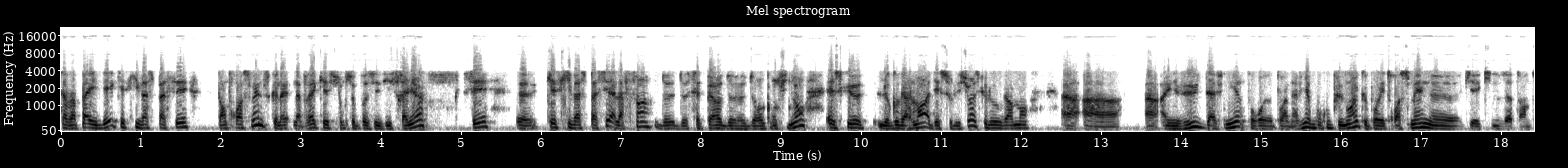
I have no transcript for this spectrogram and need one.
ça va pas aider, qu'est-ce qui va se passer dans trois semaines, parce que la, vraie question que se posent les Israéliens, c'est euh, qu'est-ce qui va se passer à la fin de, cette période de, reconfinement? Est-ce que le gouvernement a des solutions? Est-ce que le gouvernement a, une vue d'avenir pour, pour un avenir beaucoup plus loin que pour les trois semaines euh, qui, nous attendent?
